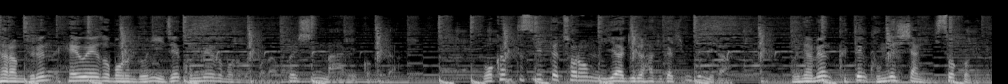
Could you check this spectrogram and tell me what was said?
그 사람들은 해외에서 버는 돈이 이제 국내에서 버는 돈보다 훨씬 많을 겁니다. 워크래프트 3 때처럼 이야기를 하기가 힘듭니다. 왜냐면 그땐 국내 시장이 있었거든요.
